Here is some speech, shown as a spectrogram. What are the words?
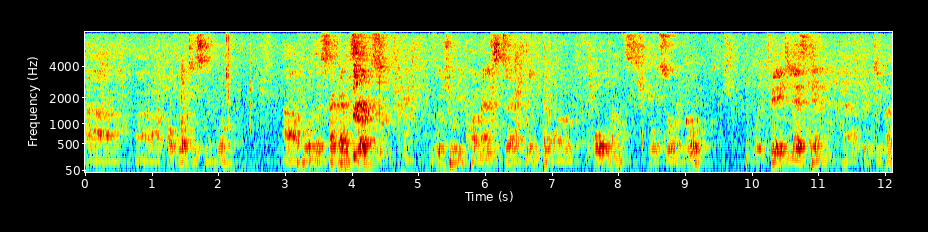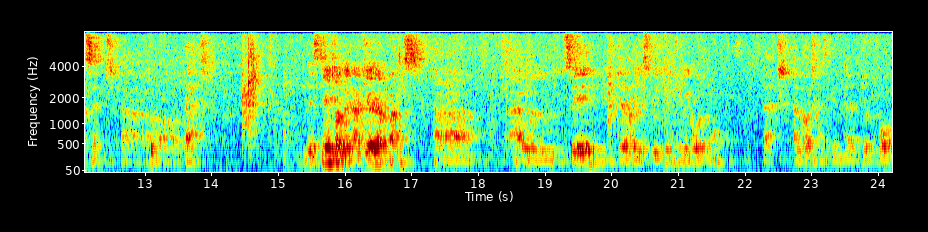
Uh, uh, of what is involved. Uh, for the second set, which we commenced, I think, about four months or so ago, we paid less than uh, 50% of that. The state of the Nigerian banks, I will say, generally speaking, we all know that a lot has been done to reform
